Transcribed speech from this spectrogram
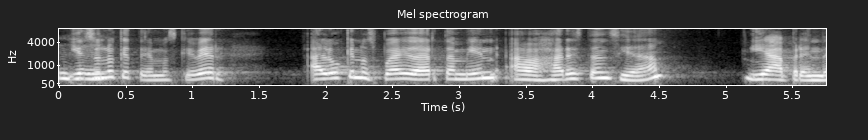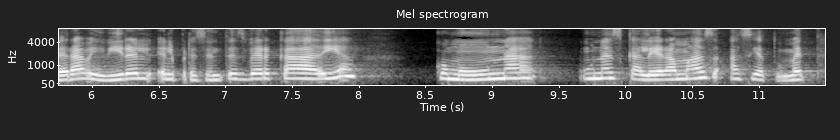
Y eso es lo que tenemos que ver. Algo que nos puede ayudar también a bajar esta ansiedad y a aprender a vivir el, el presente es ver cada día como una, una escalera más hacia tu meta.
